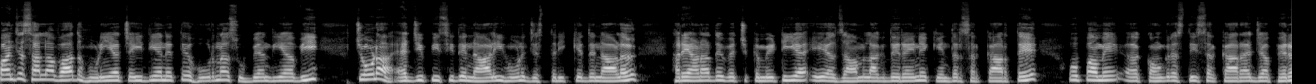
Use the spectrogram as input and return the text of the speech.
5 ਸਾਲਾਂ ਬਾਅਦ ਹੋਣੀਆਂ ਚਾਹੀਦੀਆਂ ਨੇ ਤੇ ਹੋਰਨਾਂ ਸੂਬਿਆਂ ਦੀਆਂ ਵੀ ਚੋਣਾਂ ਐਜੀਪੀਸੀ ਦੇ ਨਾਲ ਹੀ ਹੋਣ, ਜਿਸ ਤਰੀਕੇ ਦੇ ਨਾਲ ਹਰਿਆਣਾ ਦੇ ਵਿੱਚ ਕਮੇਟੀ ਹੈ, ਇਹ ਇਲਜ਼ਾਮ ਲੱਗਦੇ ਰਹੇ ਨੇ ਕੇਂਦਰ ਸਰਕਾਰ ਤੇ। ਉਹ ਭਾਵੇਂ ਕਾਂਗਰਸ ਦੀ ਸਰਕਾਰ ਹੈ ਜਾਂ ਫਿਰ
